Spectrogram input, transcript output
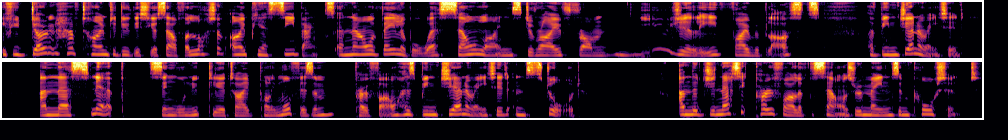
If you don't have time to do this yourself, a lot of iPSC banks are now available where cell lines derived from usually fibroblasts have been generated, and their SNP, single nucleotide polymorphism, profile has been generated and stored and the genetic profile of the cells remains important.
